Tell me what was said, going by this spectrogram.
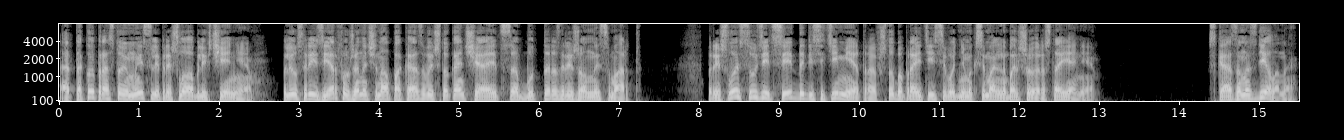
От такой простой мысли пришло облегчение – Плюс резерв уже начинал показывать, что кончается, будто разряженный смарт. Пришлось сузить сеть до 10 метров, чтобы пройти сегодня максимально большое расстояние. Сказано, сделано.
